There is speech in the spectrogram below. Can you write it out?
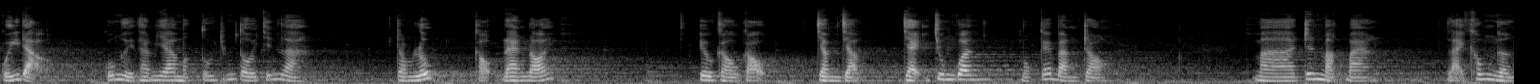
quỹ đạo của người tham gia mật tu chúng tôi chính là trong lúc cậu đang đói yêu cầu cậu chậm chậm chạy chung quanh một cái bàn tròn mà trên mặt bàn lại không ngừng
